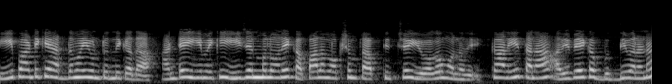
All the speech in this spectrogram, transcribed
ఈ పాటికే అర్థమై ఉంటుంది కదా. అంటే ఈమెకి ఈ జన్మలోనే కపాల మోక్షం ప్రాప్తిచ్చే యోగం ఉన్నది. కానీ తన అవివేక బుద్ధి వలన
